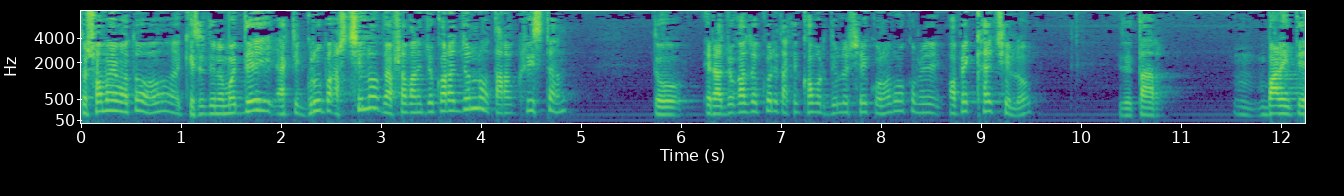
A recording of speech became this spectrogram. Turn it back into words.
তো সময় মতো কিছুদিনের মধ্যেই একটি গ্রুপ আসছিল ব্যবসা বাণিজ্য করার জন্য, তারাও খ্রিস্টান। তো এরা যোগাযোগ করে তাকে খবর দিল, সে কোন রকমের অপেক্ষায় ছিল যে তার বাড়িতে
